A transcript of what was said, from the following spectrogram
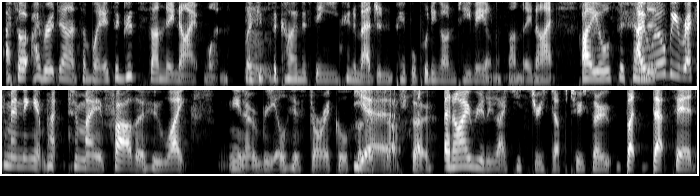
I thought I wrote down at some point. It's a good Sunday night one. Like Hmm. it's the kind of thing you can imagine people putting on TV on a Sunday night. I also found I it, will be recommending it to my father, who likes you know real historical sort Yeah. of stuff. So and I really like history stuff too. So, but that said,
